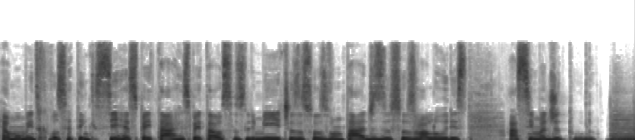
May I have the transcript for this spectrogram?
É um momento que você tem que se respeitar, respeitar os seus limites, as suas vontades e os seus valores acima de tudo. Essa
